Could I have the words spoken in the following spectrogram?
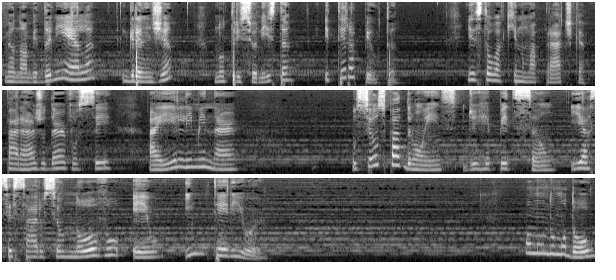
meu nome é Daniela Granja, nutricionista e terapeuta. E estou aqui numa prática para ajudar você a eliminar os seus padrões de repetição e acessar o seu novo eu interior. O mundo mudou.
